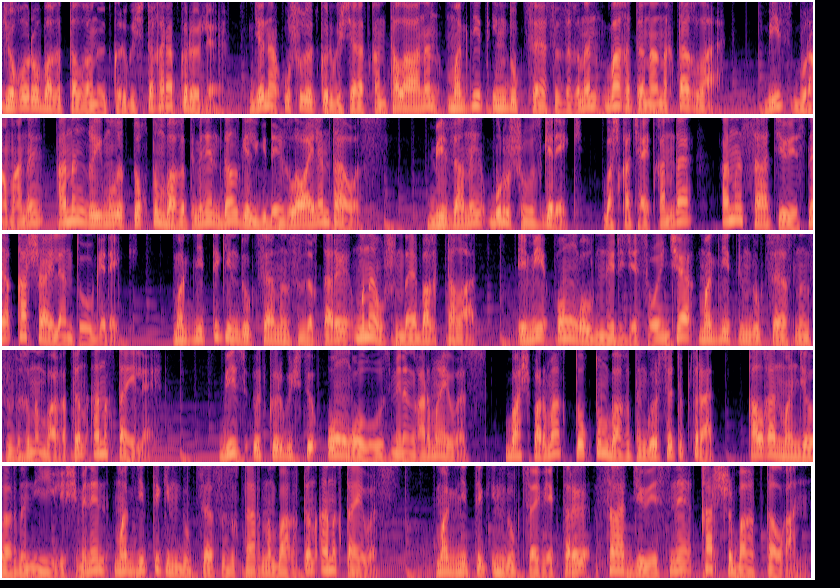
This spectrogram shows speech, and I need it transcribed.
жогору багытталган өткөргүчтү карап көрөлү. Жана ушул өткөргүч жараткан талаанын магнит индукция сызыгынын багытын аныктагыла. Биз бураманы анын кыймылы токтун багыты менен дал келгидей кылып айлантабыз. Биз аны бурушубуз керек. Башкача айтканда аны саат жебесине каршы айлантуу керек. Магниттик индукциянын сызыктары мына ушундай багытталат. Эми оң колдун эрежеси боюнча магнит индукциясынын сызыгынын багытын аныктайлы биз өткөргүчтү оң колубуз менен кармайбыз. Баш бармак токтун багытын көрсөтүп турат. Калган манжалардын ийилиши менен магниттик индукция сызыктарынын багытын аныктайбыз. Магниттик индукция вектору саат жебесине каршы багытталган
